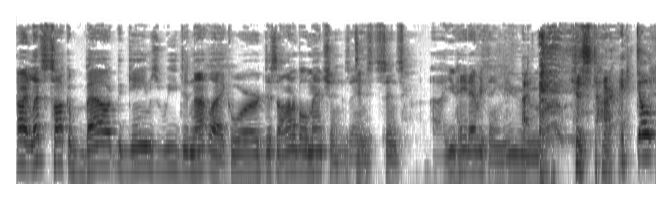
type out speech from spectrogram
All right, let's talk about the games we did not like or dishonorable mentions. And since uh, you hate everything, you start. I don't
